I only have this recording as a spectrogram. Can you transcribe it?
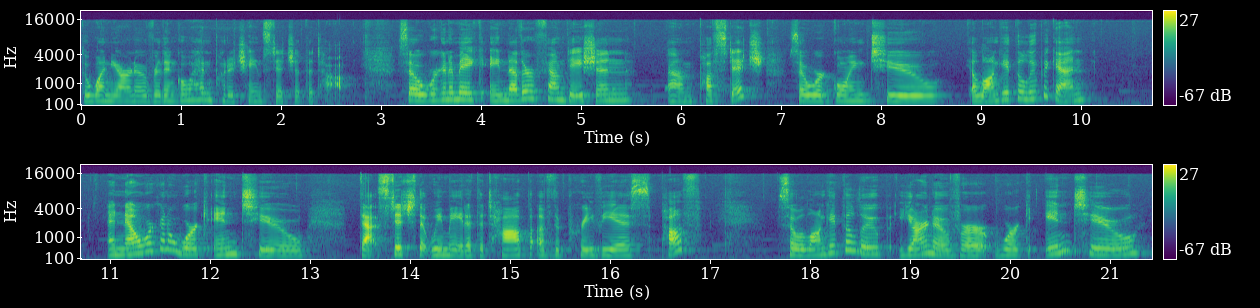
the one yarn over, then go ahead and put a chain stitch at the top. So we're gonna make another foundation um, puff stitch. So we're going to elongate the loop again, and now we're gonna work into that stitch that we made at the top of the previous puff. So elongate the loop, yarn over, work into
